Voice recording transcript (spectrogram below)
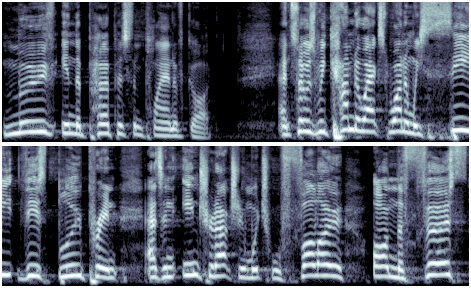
move in the purpose and plan of God. And so, as we come to Acts 1 and we see this blueprint as an introduction, which will follow on the first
